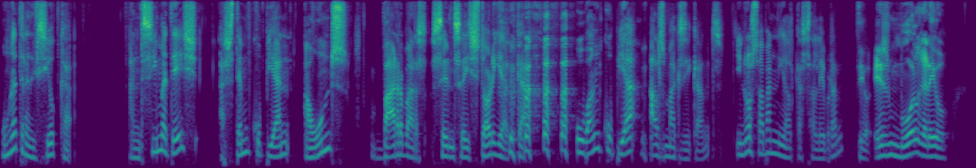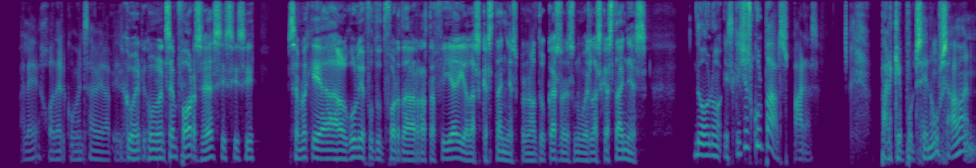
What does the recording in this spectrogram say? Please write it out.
una tradició que en si mateix estem copiant a uns bàrbars sense història que ho van copiar els mexicans i no saben ni el que celebren. Tio, és molt greu. Vale? Joder, comença bé l'episodi. Comen- Comencem forts, eh? Sí, sí, sí. Sembla que a algú li ha fotut fort a ratafia i a les castanyes, però en el teu cas és només les castanyes. No, no, és que això és culpa dels pares. Perquè potser no ho saben,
